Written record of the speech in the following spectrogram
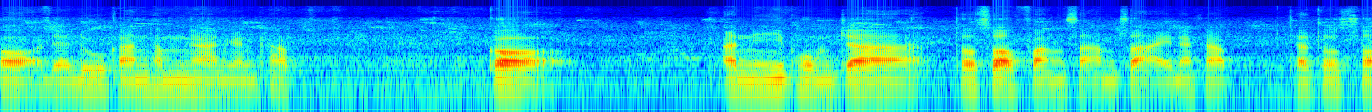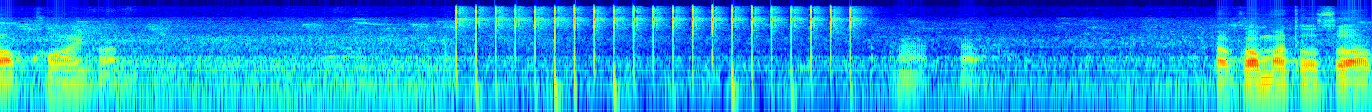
ก็เดี๋ยวดูการทำงานกันครับ ก็อันนี้ผมจะทดสอบฝั่ง3สายนะครับ จะทดสอบคอยก่อนครับแล้วก็มาทดสอบ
